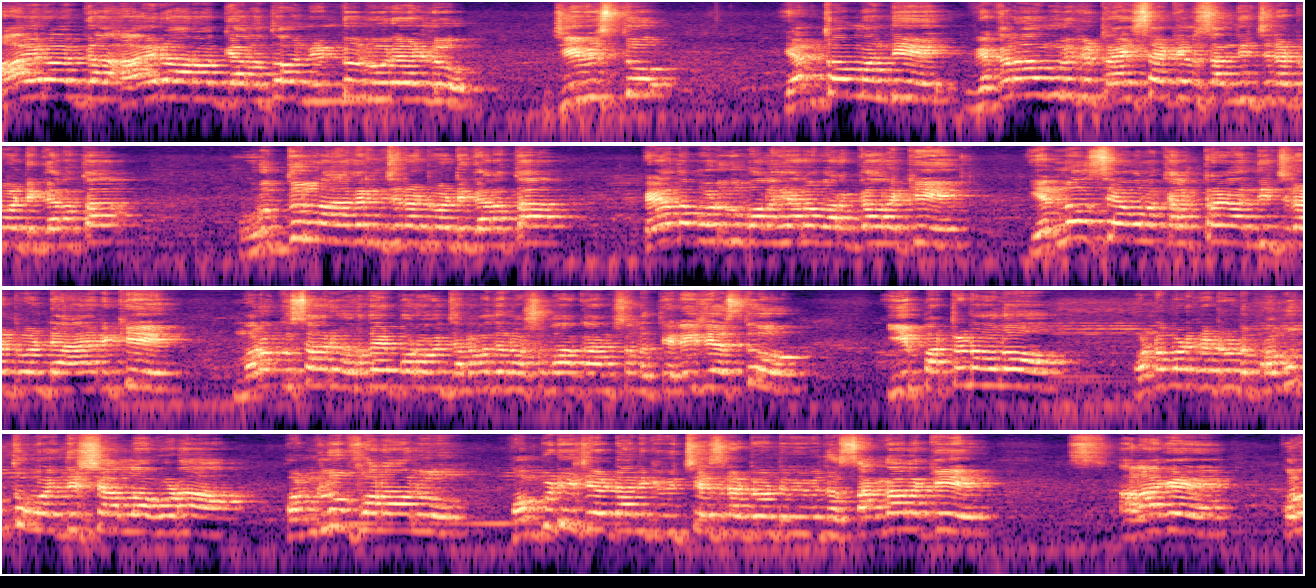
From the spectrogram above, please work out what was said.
ఆయురోగ్య ఆయురారోగ్యాలతో నిండు నూరేళ్ళు జీవిస్తూ ఎంతోమంది వికలాంగులకి ట్రైసైకిల్స్ అందించినటువంటి ఘనత వృద్ధులను ఆదరించినటువంటి ఘనత పేద పొడుగు బలహీన వర్గాలకి ఎన్నో సేవలు కలెక్టర్గా అందించినటువంటి ఆయనకి మరొకసారి హృదయపూర్వక జన్మదిన శుభాకాంక్షలు తెలియజేస్తూ ఈ పట్టణంలో ఉండబడినటువంటి ప్రభుత్వ వైద్యశాలలో కూడా పండ్లు ఫలాలు పంపిణీ చేయడానికి విచ్చేసినటువంటి వివిధ సంఘాలకి అలాగే కుల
